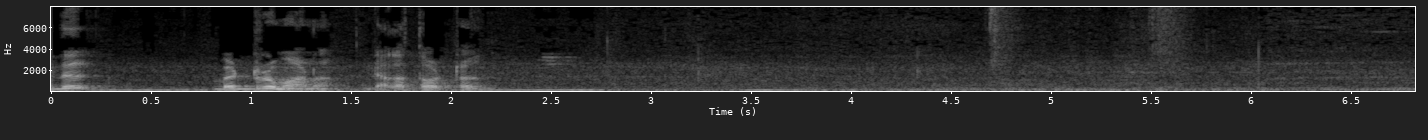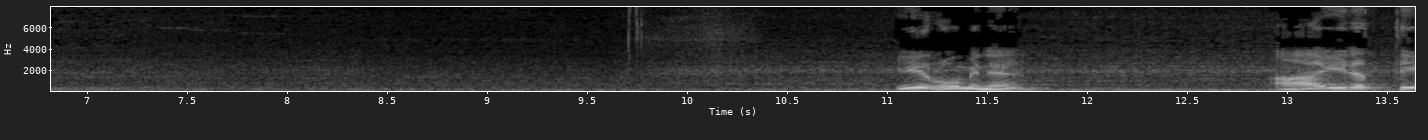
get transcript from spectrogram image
ഇത് ബെഡ്റൂമാണ് അകത്തോട്ട്. ഈ റൂമിന് ആയിരത്തി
